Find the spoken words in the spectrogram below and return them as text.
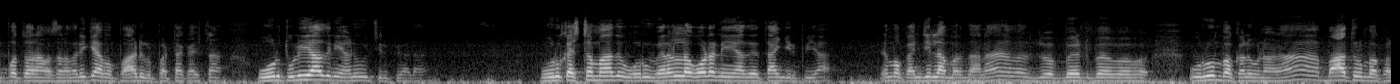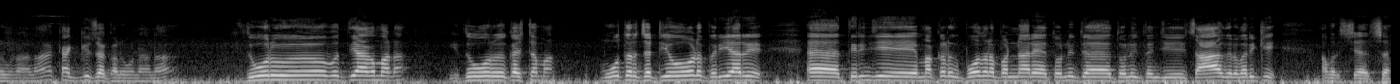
முப்பத்தோராம் வசனம் வரைக்கும் அவன் பாடுபட்ட பட்ட கஷ்டம். ஒரு துளியாவது நீ அனுபவிச்சிருப்பியாடா? ஒரு கஷ்டமாவது ஒரு விரலில் கூட நீ அதை தாங்கியிருப்பியா? நம்ம கஞ்சி இல்லாமல் இருந்தானா? ரூம்பை கழுவுனானா? பாத்ரூம்பை கழுவுனானா? கக்கிஸை கழுவுனானா? இது ஒரு தியாகமாடா. இது ஒரு கஷ்டமா? மூத்திர சட்டியோட பெரியார் திரிஞ்சு மக்களுக்கு போதனை பண்ணாரே தொண்ணூற்றி தொண்ணூத்தஞ்சு சாகிற வரைக்கும். அவர் செ- செ-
